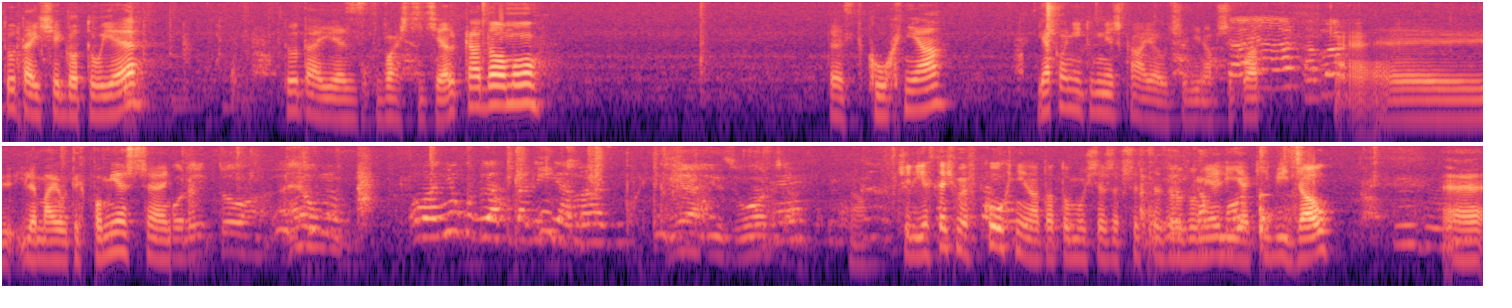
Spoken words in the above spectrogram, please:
Tutaj się gotuje. Tutaj jest właścicielka domu. To jest kuchnia. Jak oni tu mieszkają, czyli na przykład e, ile mają tych pomieszczeń. Burrito. Wanyuku bila water. Czyli jesteśmy w kuchni, no to tu myślę, że wszyscy zrozumieli, jak i widzą. E,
